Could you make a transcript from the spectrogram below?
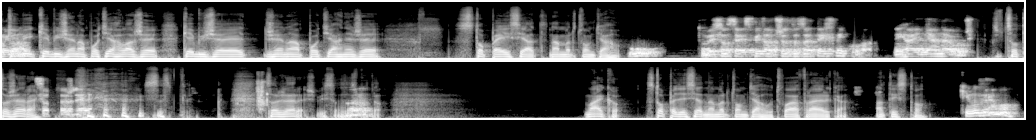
Keby, keby žena potiahla, že keby že žena potiahne, že 150 na mŕtvom ťahu. To by som sa aj spýtal, čo to za techniku má. Nech aj mňa naučí. Co to žere? Co to, že? Co žereš, by som sa No. spýtal. Michael, 150 na mŕtvom ťahu, tvoja frajerka. A ty 100. Kilogramov?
